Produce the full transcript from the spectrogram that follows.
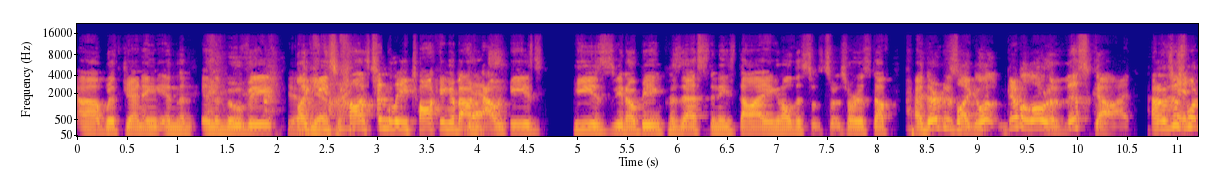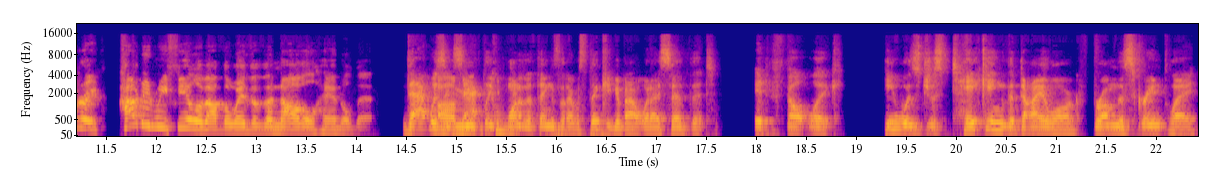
uh, with Jennings in the in the movie. Yeah. Like Yeah. he's constantly talking about Yes. how he's he's you know being possessed and he's dying and all this sort of stuff and they're just like get a load of this guy and i was just And- wondering how did we feel about the way that the novel handled it That was Um, you- exactly one of the things that I was thinking about when I said that it felt like he was just taking the dialogue from the screenplay,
